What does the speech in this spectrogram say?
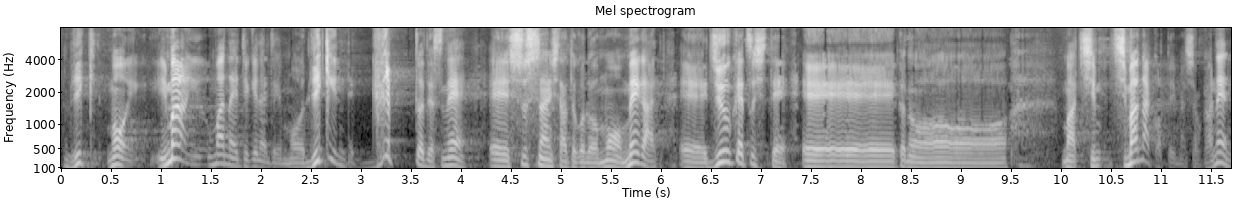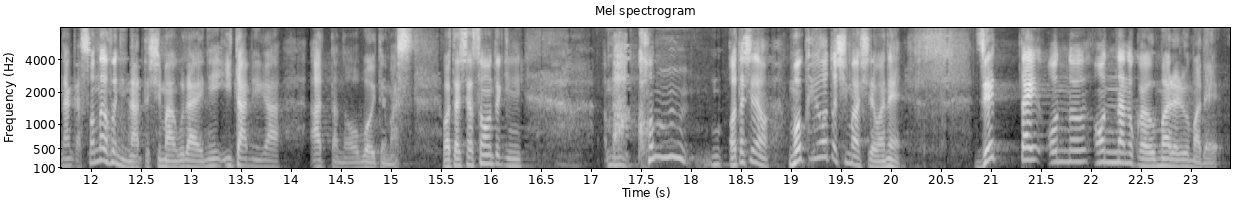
う力もう今産まないといけないというもう力んでぐっとですね、えー出産したところもう目が、えー充血して、えーこのまあ血血眼と言いましょうかね。なんかそんな風になってしまうぐらいに痛みがあったのを覚えてます。私はその時にまあこん私の目標としましてはね絶対女女の子が生まれるまで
